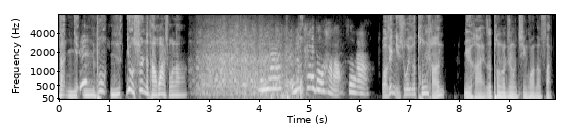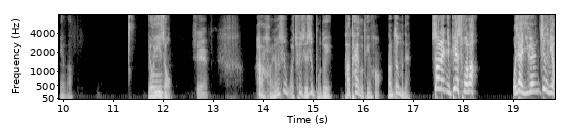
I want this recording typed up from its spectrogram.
那你你不你又顺着他话说了？人家人家态度好是吧？我跟你说一个通常女孩子碰到这种情况的反应啊，有一种是，哈，好像是我确实是不对，他态度挺好。那么这么的，算了，你别说了，我想一个人静静。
